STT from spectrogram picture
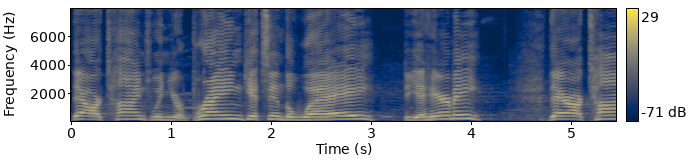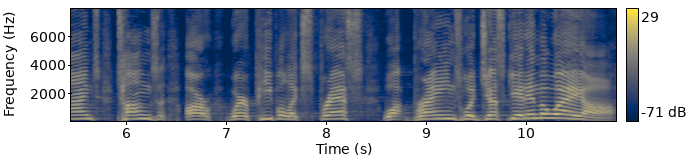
there are times when your brain gets in the way do you hear me? There are times tongues are where people express what brains would just get in the way of.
